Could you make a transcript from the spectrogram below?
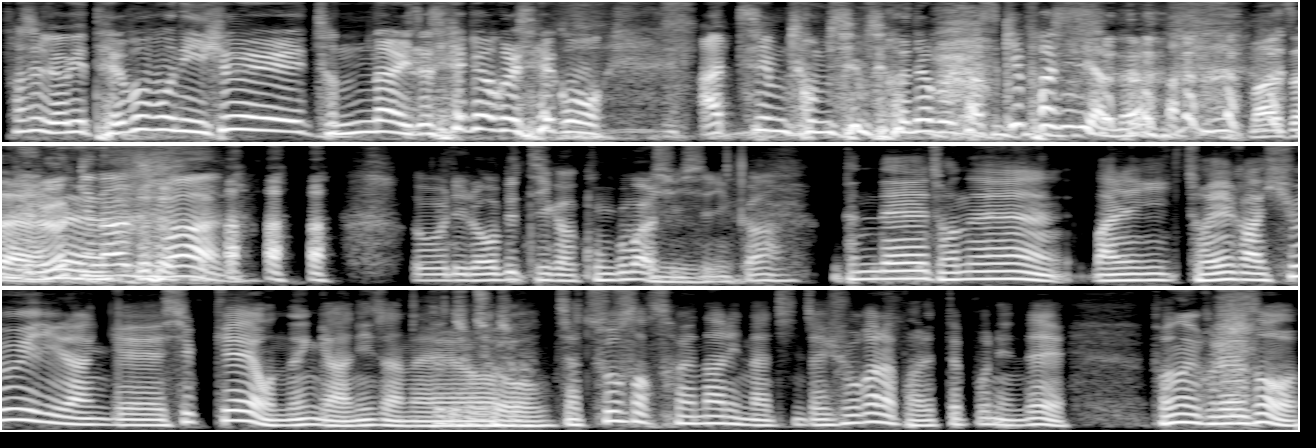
사실 여기 대부분이 휴일 전날 이제 새벽을 새고 아침, 점심, 저녁을 다 스킵하시지 않나요? 맞아요. 그렇긴 네. 하지만 또 우리 러비티가 궁금할 수 음. 있으니까. 근데 저는 만약에 저희가 휴일이란 게 쉽게 얻는 게 아니잖아요. 그쵸. 진짜 추석 설날이나 진짜 휴가를 받을 때뿐인데 저는 그래서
